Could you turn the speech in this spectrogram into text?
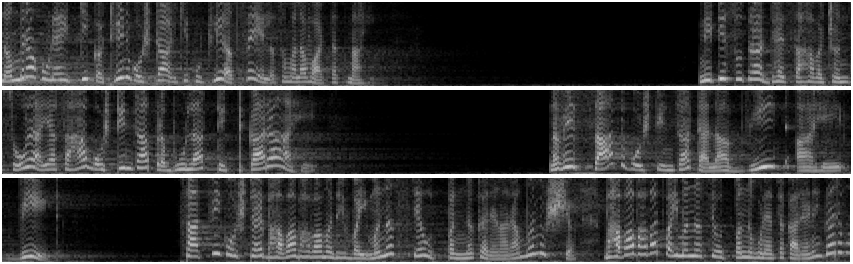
नम्र होण्या इतकी कठीण गोष्ट आणखी कुठली असेल असं मला वाटत नाही. नीतीसूत्र अध्याय सहा वचन सोळा या सहा गोष्टींचा प्रभूला तिटकारा आहे. नव्हे सात गोष्टींचा त्याला वीट आहे वीट. सातवी गोष्ट आहे भावाभावामध्ये वैमनस्य उत्पन्न करणारा मनुष्य. भावाभावात वैमनस्य उत्पन्न होण्याचं कारण आहे गर्व.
